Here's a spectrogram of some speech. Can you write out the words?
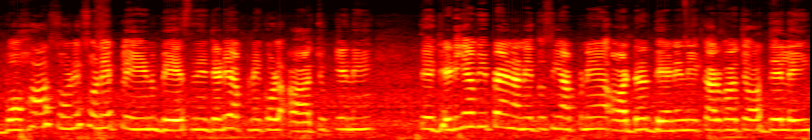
ਬਹੁਤ ਸੋਹਣੇ ਸੋਹਣੇ ਪਲੇਨ ਬੇਸ ਨੇ ਜਿਹੜੇ ਆਪਣੇ ਕੋਲ ਆ ਚੁੱਕੇ ਨੇ। ਤੇ ਜਿਹੜੀਆਂ ਵੀ ਭੈਣਾਂ ਨੇ ਤੁਸੀਂ ਆਪਣੇ ਆਰਡਰ ਦੇਣੇ ਨੇ ਕਰਵਾ ਚੌਥ ਦੇ ਲਈ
